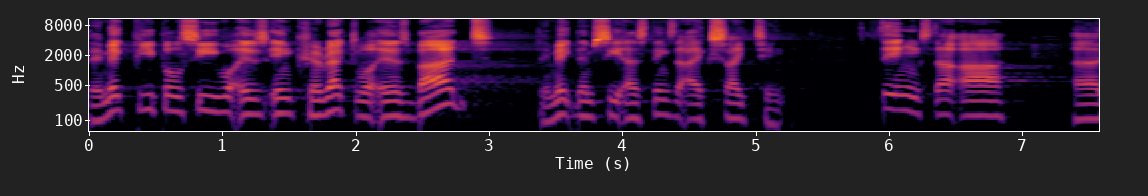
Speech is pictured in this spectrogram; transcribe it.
They make people see what is incorrect, what is bad. They make them see as things that are exciting, things that are uh,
